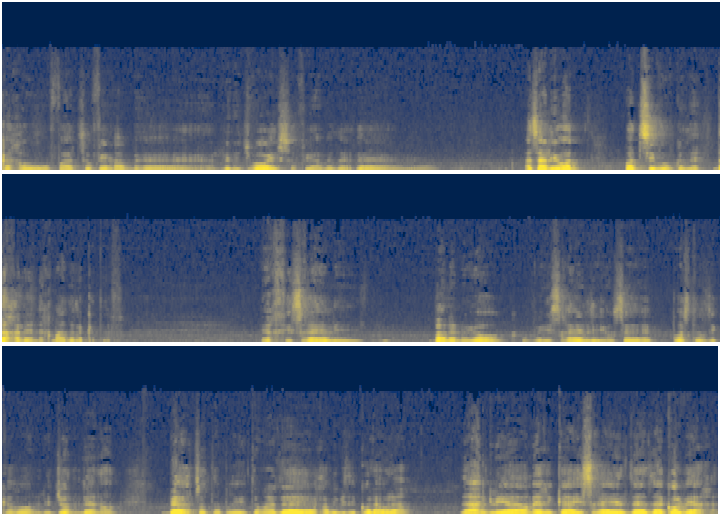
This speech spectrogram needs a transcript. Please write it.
ככה הוא הופץ, הופיע ב Village Voice, הופיע בזה, זה... עשה לי עוד, עוד סיבוב כזה, דחלה נחמד על הכתף. איך ישראלי בא לניו יורק, וישראלי עושה פוסטר זיכרון לג'ון לנון בארצות הברית, הוא אומר, זה חביבי, זה כל העולם. זה אנגליה, אמריקה, ישראל, זה, זה הכל ביחד.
